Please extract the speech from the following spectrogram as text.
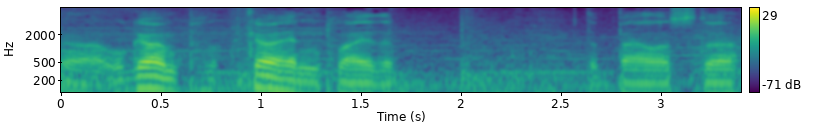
Alright, we'll go and go ahead and play the the ballista.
